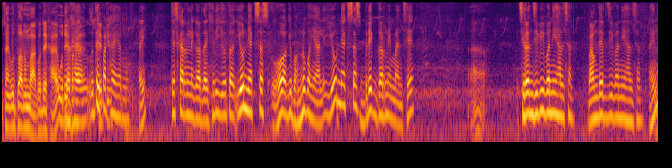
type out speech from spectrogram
चाहिँ उत्पादन भएको देखायो उतै पठायो हेर्नुहोस् है। त्यस कारणले गर्दाखेरि यो त यो नेक्सस हो अघि भन्नुभयो यहाँले यो नेक्सस ब्रेक गर्ने मान्छे चिरञ्जीवी बनिहाल्छन् वामदेवजी बनिहाल्छन् होइन?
